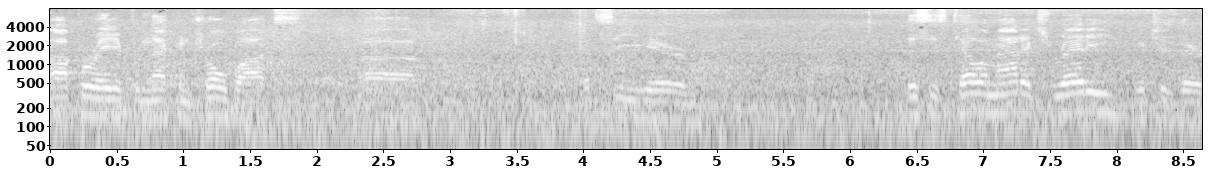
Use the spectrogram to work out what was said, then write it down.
operate it from that control box. Uh, let's see here. This is telematics ready, which is their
